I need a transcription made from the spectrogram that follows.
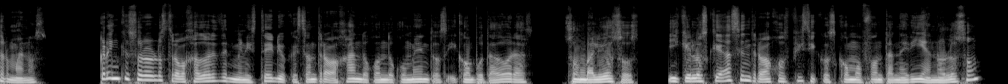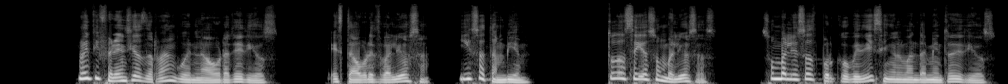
hermanos, ¿creen que solo los trabajadores del ministerio que están trabajando con documentos y computadoras son valiosos y que los que hacen trabajos físicos como fontanería no lo son? No hay diferencias de rango en la obra de Dios. Esta obra es valiosa, y esa también. Todas ellas son valiosas. Son valiosas porque obedecen al mandamiento de Dios.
